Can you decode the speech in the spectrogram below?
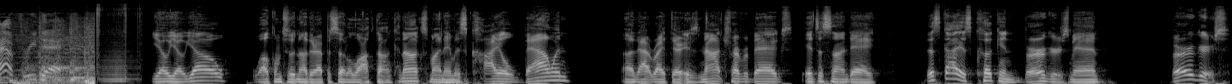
every day. Yo, yo, yo. Welcome to another episode of Locked On Canucks. My name is Kyle Bowen. Uh, that right there is not Trevor Beggs. It's a Sunday. This guy is cooking burgers, man. Burgers.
